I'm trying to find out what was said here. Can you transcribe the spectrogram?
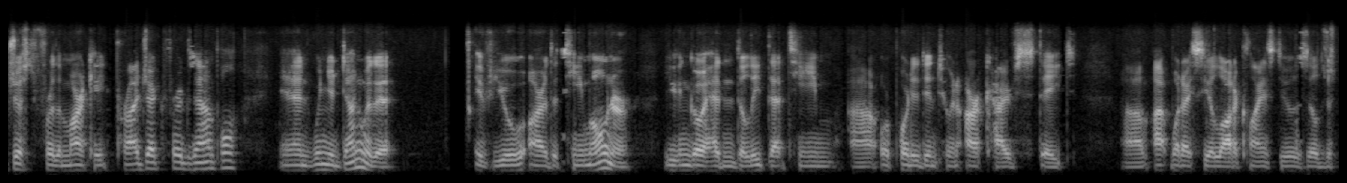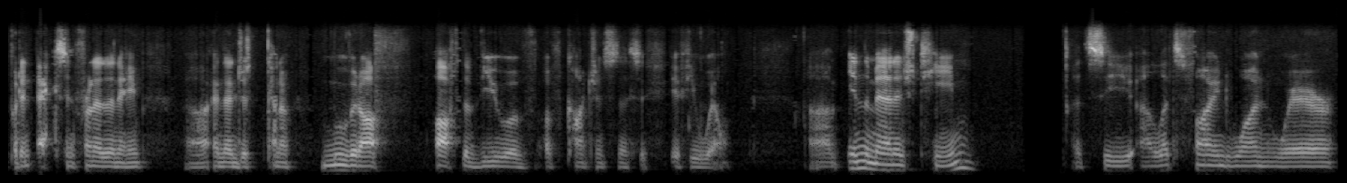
just for the Mark8 project, for example, and when you're done with it, if you are the team owner, you can go ahead and delete that team uh, or put it into an archive state. Uh, what I see a lot of clients do is they'll just put an X in front of the name uh, and then just kind of move it off off the view of, of consciousness, if, if you will. Um, in the managed team, let's see, uh, let's find one where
